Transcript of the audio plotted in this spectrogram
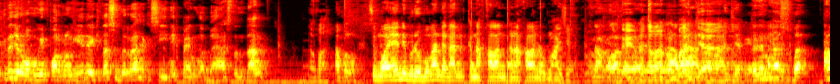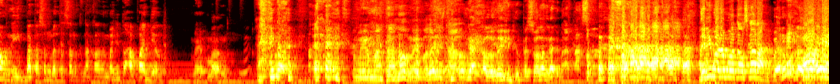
kita jangan ngomongin porno gini deh. Kita sebenarnya ke sini pengen ngebahas tentang Apa? Apa lo? Semuanya ini berhubungan dengan kenakalan-kenakalan remaja. Nah, kalau Oke, kenakalan remaja. remaja. Dan emang harus ba- tahu nih batasan-batasan kenakalan remaja itu apa aja lo? Memang. Memang, memang harus tahu. Enggak, kalau lu hidupnya soalnya nggak ada batas. Jadi baru mau tahu sekarang? Baru mau tahu. Oke,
